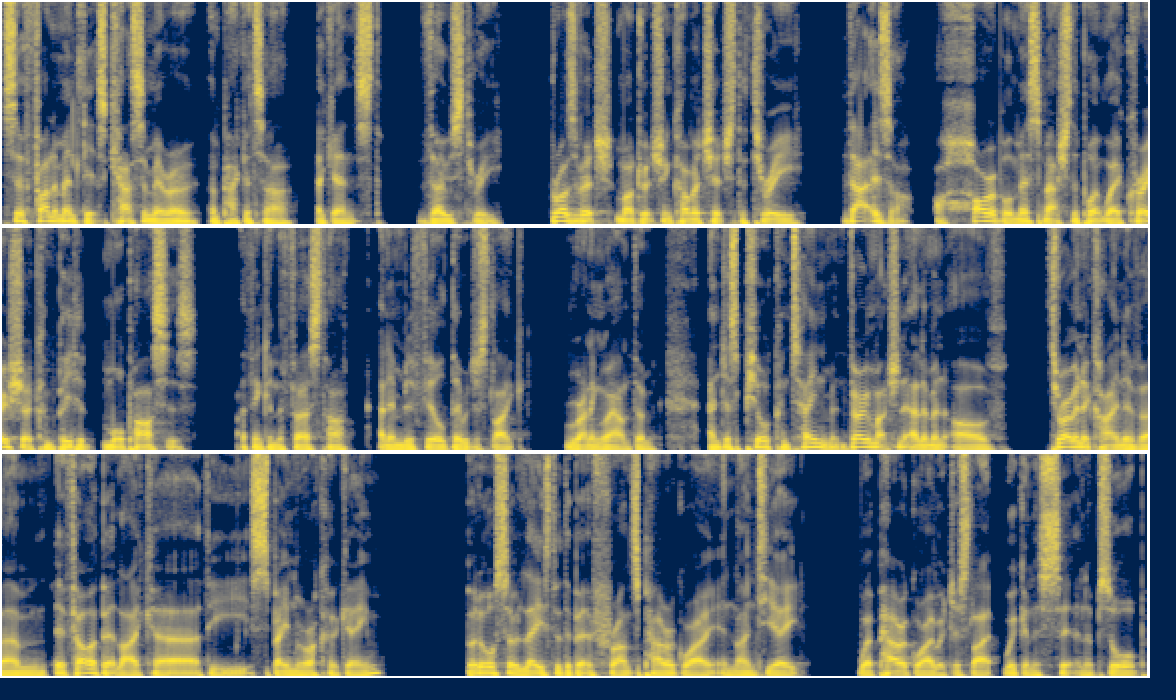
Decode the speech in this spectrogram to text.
So fundamentally, it's Casemiro and Paquetá against those three. Brozovic, Modric, and Kovacic, the three. That is a, a horrible mismatch to the point where Croatia completed more passes, I think, in the first half. And in midfield, they were just like running around them and just pure containment. Very much an element of throwing a kind of, um, it felt a bit like uh, the Spain Morocco game, but also laced with a bit of France Paraguay in 98, where Paraguay were just like, we're going to sit and absorb.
